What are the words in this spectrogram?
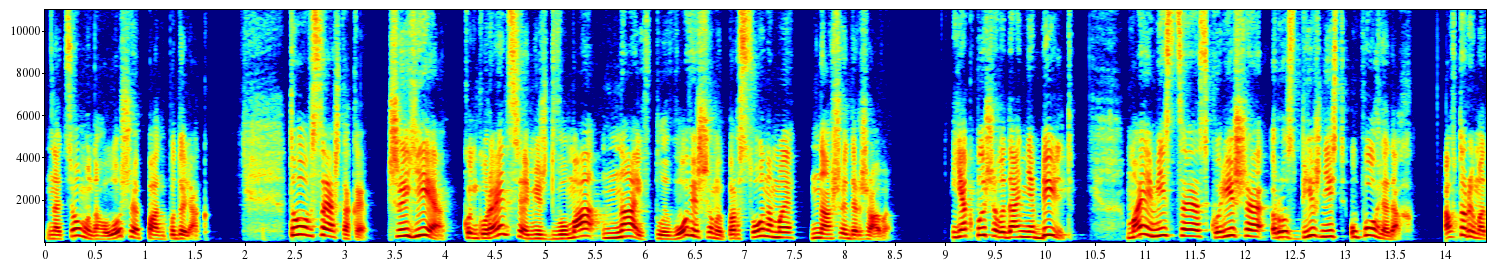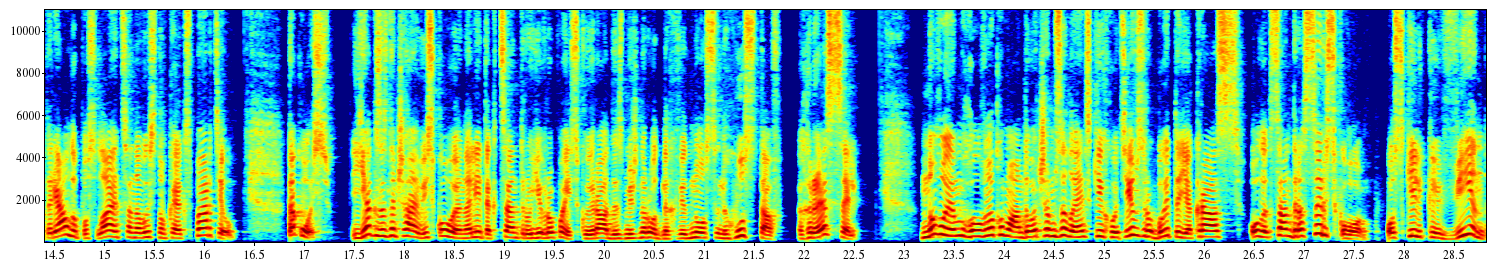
на цьому наголошує пан Подоляк. То все ж таки, чи є конкуренція між двома найвпливовішими персонами нашої держави? Як пише видання Більд, має місце скоріше розбіжність у поглядах. Автори матеріалу посилаються на висновки експертів. Так ось, як зазначає військовий аналітик Центру Європейської ради з міжнародних відносин Густав Гресель, новим головнокомандувачем Зеленський хотів зробити якраз Олександра Сирського, оскільки він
